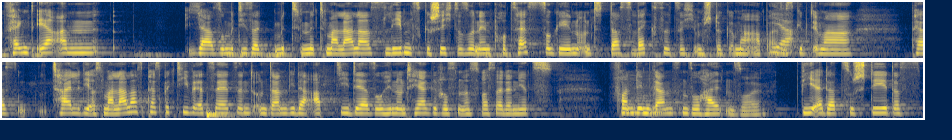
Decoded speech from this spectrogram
fängt er an, ja, so mit dieser, mit, mit Malalas Lebensgeschichte so in den Prozess zu gehen und das wechselt sich im Stück immer ab. Also ja. es gibt immer Pers Teile, die aus Malalas Perspektive erzählt sind und dann wieder Abdi, der so hin und her gerissen ist, was er denn jetzt von mhm. dem Ganzen so halten soll. Wie er dazu steht, dass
